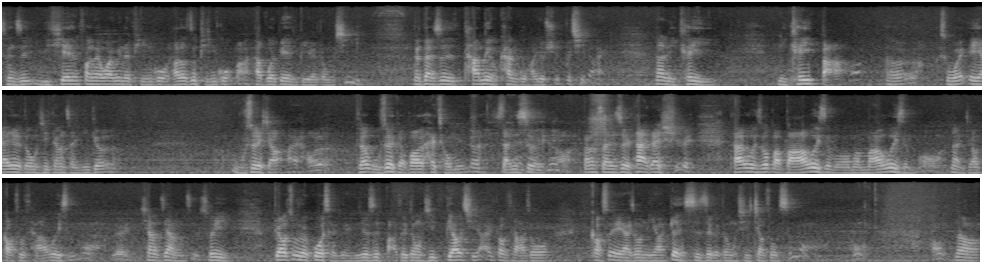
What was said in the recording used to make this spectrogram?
甚至雨天放在外面的苹果，它都是苹果嘛，它不会变成别的东西。那但是他没有看过，他就学不起来。那你可以，你可以把呃所谓 AI 的东西当成一个五岁小孩好了，不要五岁搞不好太聪明了，三岁啊，当三岁他还在学，他会说爸爸为什么，妈妈为什么？那你就要告诉他为什么。对，像这样子，所以标注的过程呢，你就是把这东西标起来，告诉他说。告诉 AI 说你要认识这个东西叫做什么？哦好，那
